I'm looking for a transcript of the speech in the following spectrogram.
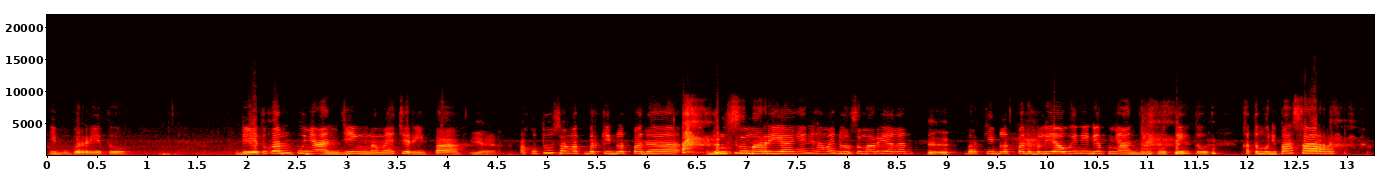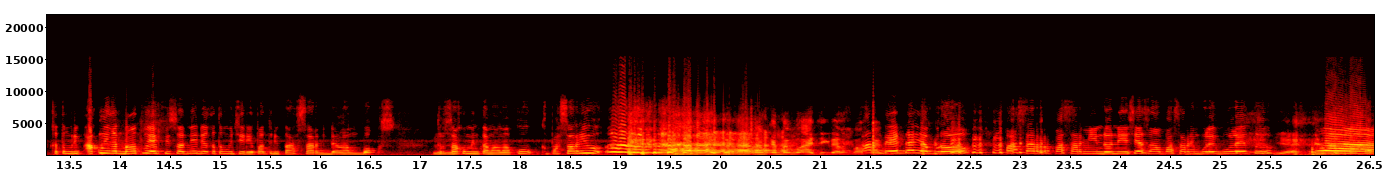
ibu peri itu. Dia itu kan punya anjing namanya Ceripa. Iya. Aku tuh sangat berkiblat pada Dulce Marianya ini namanya Dulce Maria kan. Berkiblat pada beliau ini dia punya anjing putih tuh. Ketemu di pasar. Ketemu di aku ingat banget tuh episodenya dia ketemu Ceripa tuh di pasar di dalam box. Terus aku minta mamaku ke pasar yuk. berharap ketemu anjing dalam kan kotak beda ya bro. Pasar pasarnya Indonesia sama pasarnya bule-bule tuh. Iya. Wah,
